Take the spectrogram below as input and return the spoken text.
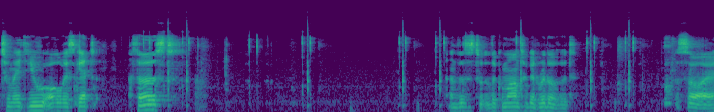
to make you always get thirst. And this is the command to get rid of it so I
